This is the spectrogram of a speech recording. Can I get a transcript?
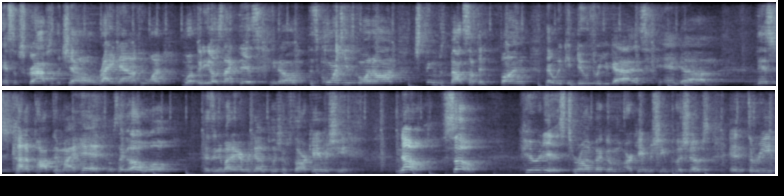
and subscribe to the channel right now if you want more videos like this. You know, this quarantine is going on. Just think about something fun that we can do for you guys. And um, this kind of popped in my head. I was like, oh, well, has anybody ever done push-ups with the arcade machine? No. So, here it is. Teron Beckham arcade machine push-ups in three,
